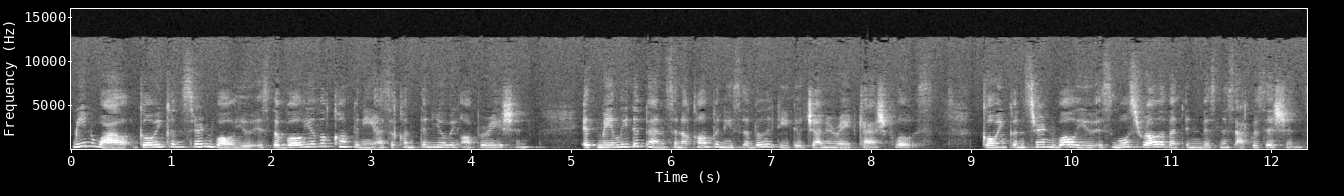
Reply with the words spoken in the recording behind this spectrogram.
Meanwhile, going concern value is the value of a company as a continuing operation. It mainly depends on a company's ability to generate cash flows. Going concern value is most relevant in business acquisitions.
